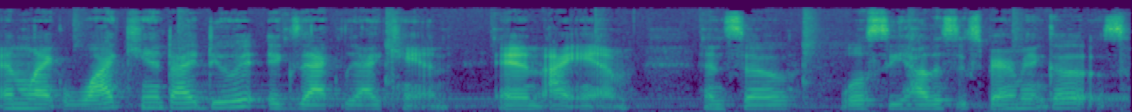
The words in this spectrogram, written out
And like, why can't I do it? Exactly, I can. And I am. And so we'll see how this experiment goes.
